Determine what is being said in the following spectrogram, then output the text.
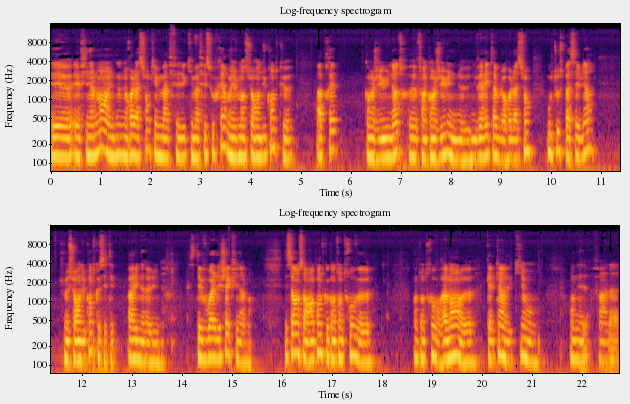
Et, euh, finalement une, relation qui m'a fait qui m'a fait souffrir mais je m'en suis rendu compte que après quand j'ai eu une autre euh, enfin quand j'ai eu une, une, véritable relation où tout se passait bien je me suis rendu compte que c'était pas une, une c'était voué à l'échec finalement et ça, on s'en rend compte que quand on trouve, euh, quand on trouve vraiment euh, quelqu'un avec qui on, on est, enfin, la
